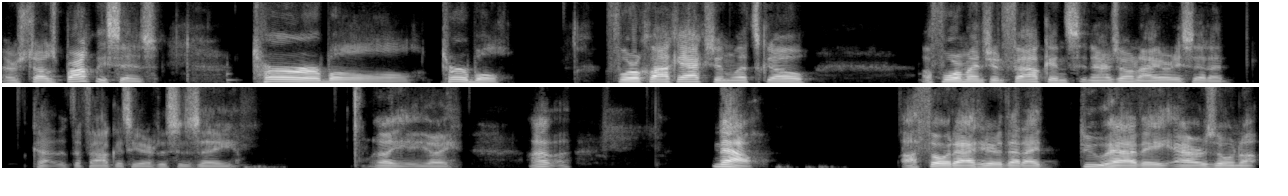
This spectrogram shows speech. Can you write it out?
Irish Charles Barkley says turbo, turbo. Four o'clock action. Let's go. Aforementioned Falcons in Arizona. I already said I got the Falcons here. This is a Ay, ay, ay. now, I'll throw it out here that I do have a Arizona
